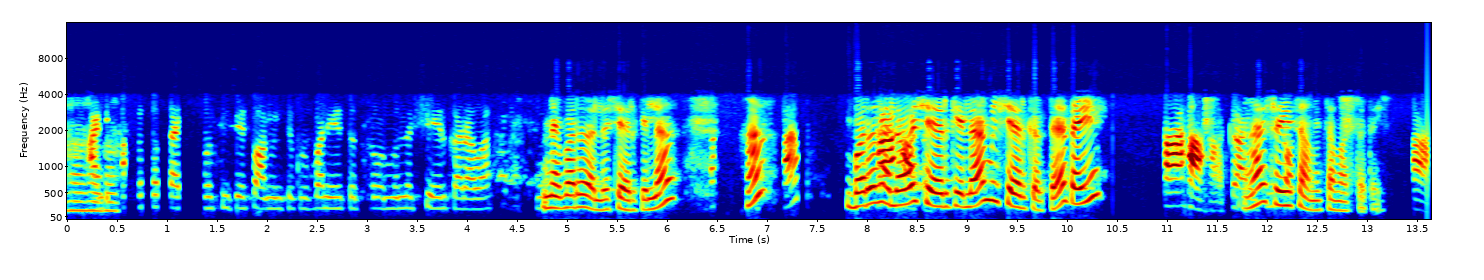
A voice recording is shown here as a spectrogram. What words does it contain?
हा हा आणि हा. ते स्वामींच्या कृपाने तो म्हणलं शेअर करावा. नाही बरं झालं शेअर केला. हा? हा? बरं हा, झालं हा. शेअर केला. मी शेअर करते हं, ताई. हा हा हा. हा श्री स्वामी समर्थ ताई. हा.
